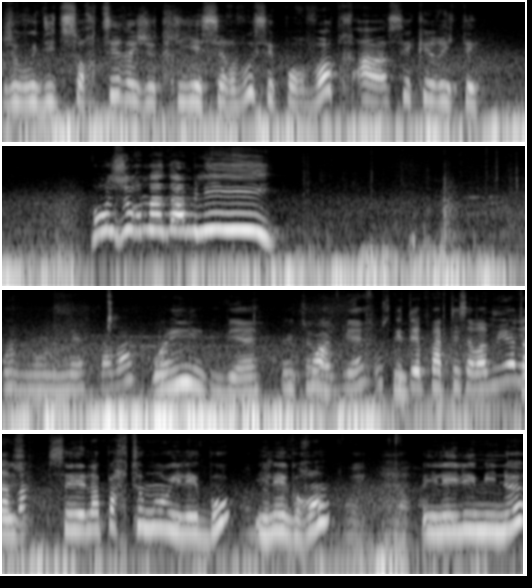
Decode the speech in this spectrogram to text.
Je vous dis de sortir et je criais sur vous, c'est pour votre euh, sécurité. Bonjour Madame Lee ça va Oui. Bien. Et toi bien Où est-ce que tu es parti? Ça va mieux là-bas? C'est l'appartement, il est beau, il est grand, Oui. il est lumineux,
